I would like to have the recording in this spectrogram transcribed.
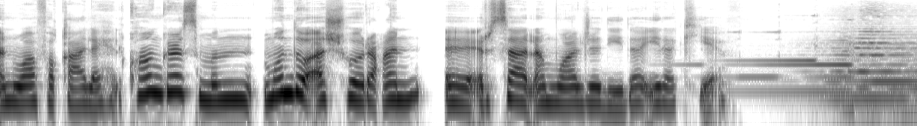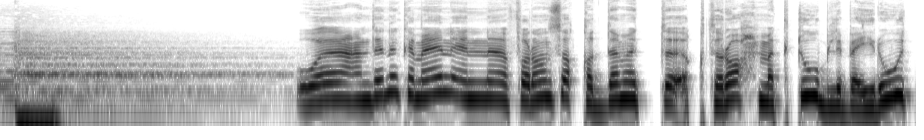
أن وافق عليه الكونغرس من منذ أشهر عن إرسال أموال جديدة إلى كييف. وعندنا كمان إن فرنسا قدمت اقتراح مكتوب لبيروت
